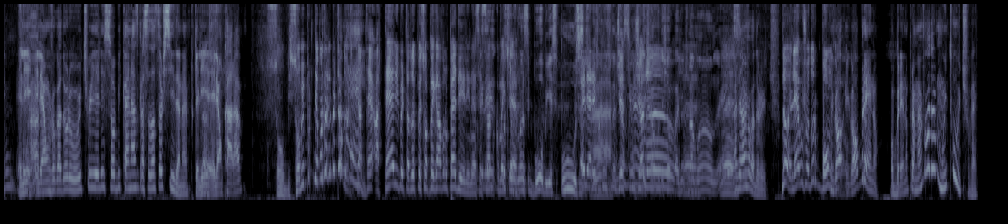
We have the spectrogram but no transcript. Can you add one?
são- são ele, raros. ele é um jogador útil e ele soube cair nas graças da torcida, né? Porque ele, ele é um cara. Soube, soube porque depois da Libertadores. porque até, até a Libertadores o pessoal pegava no pé dele, né? Você sabe como é tipo que assim, é. uns lance bobo e expulso. Ele era expulso coisas, um dia entendeu? sim, um É, dia deixava, não. Deixava com a gente É. na mão. É. Mas ele é um jogador útil. Não, ele é um jogador bom. Igual, velho. igual o Breno. O Breno, pra mim, é um jogador muito útil, velho.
